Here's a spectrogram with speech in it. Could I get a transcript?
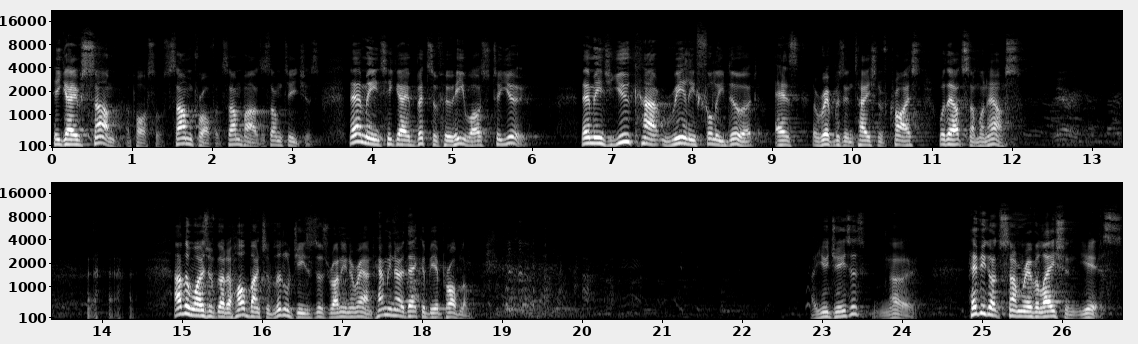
He gave some apostles, some prophets, some pastors, some teachers. That means He gave bits of who He was to you. That means you can't really fully do it as a representation of Christ without someone else. Otherwise, we've got a whole bunch of little Jesuses running around. How many know that could be a problem? Are you Jesus? No. Have you got some revelation? Yes.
